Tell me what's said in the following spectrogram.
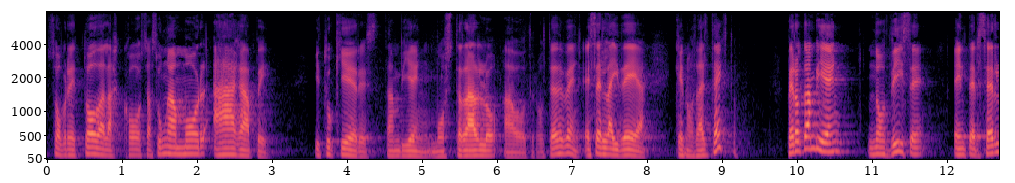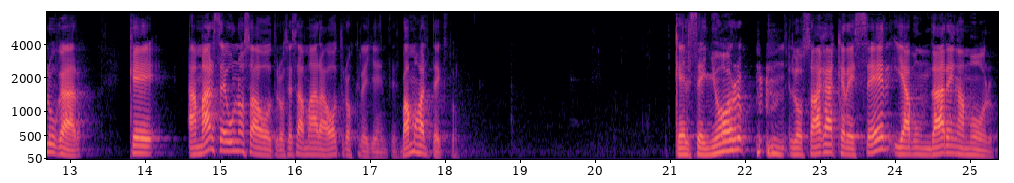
sobre todas las cosas, un amor ágape, y tú quieres también mostrarlo a otro. Ustedes ven, esa es la idea que nos da el texto. Pero también nos dice, en tercer lugar, que amarse unos a otros es amar a otros creyentes. Vamos al texto. Que el Señor los haga crecer y abundar en amor,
